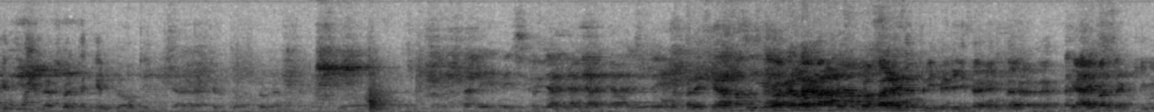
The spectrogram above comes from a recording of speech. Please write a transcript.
Y la suerte que no te todos los programas de. Ya, ya, ya, ya, este. No, la parece primeriza, ¿eh? La verdad. Ya, Ya, más tranquilo.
